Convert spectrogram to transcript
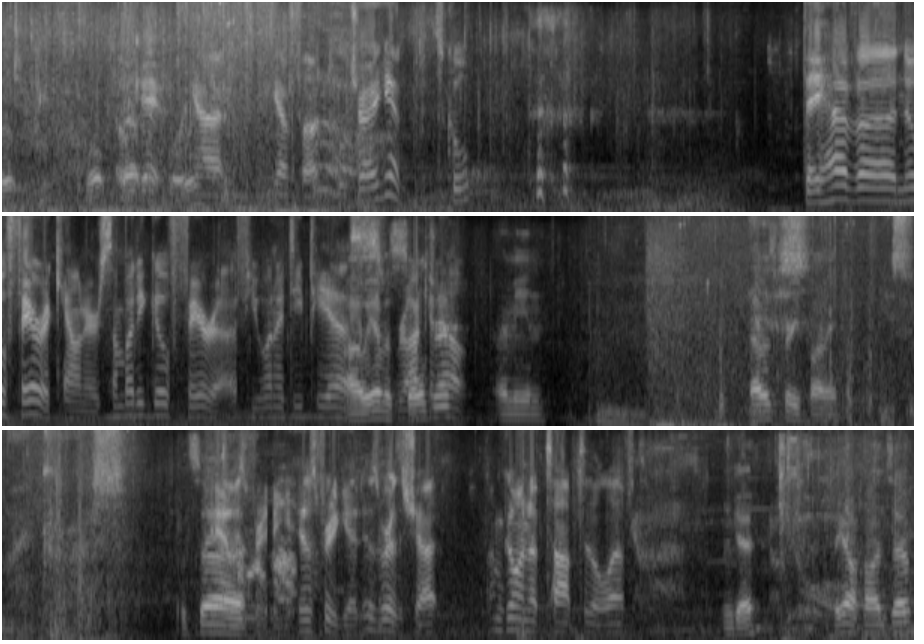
Oh, well, Okay, we got we got fucked. We'll try again. It's cool. they have uh, no Pharah counter. Somebody go Pharah if you want a DPS. Oh, we have a soldier. out. I mean, that was pretty funny. Is my curse. What's Yeah, it was uh? pretty good. It was pretty good. It was worth a shot. I'm going up top to the left. Okay. They got Hanzo,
